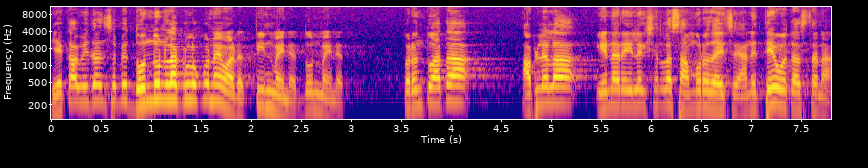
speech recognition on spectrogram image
एका विधानसभेत दोन दोन लाख लोक नाही वाढत तीन महिन्यात दोन महिन्यात. परंतु आता आपल्याला येणाऱ्या इलेक्शनला सामोरं जायचं आहे आणि ते होत असताना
